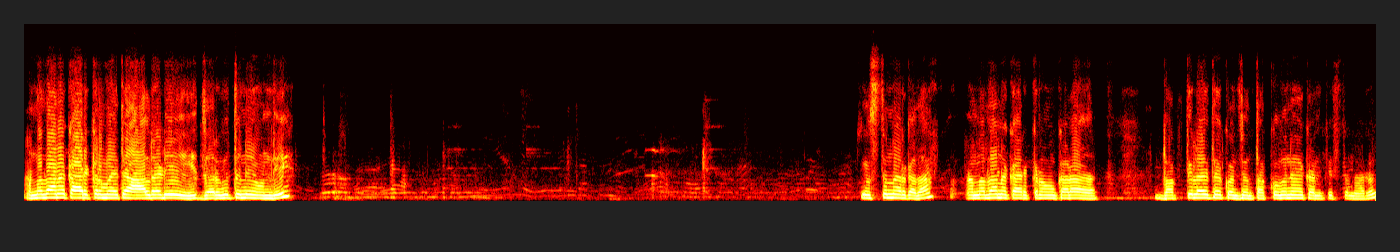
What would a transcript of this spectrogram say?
అన్నదాన కార్యక్రమం అయితే ఆల్రెడీ జరుగుతూనే ఉంది. చూస్తున్నారు కదా అన్నదాన కార్యక్రమం కాడ భక్తులు అయితే కొంచెం తక్కువగానే కనిపిస్తున్నారు.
